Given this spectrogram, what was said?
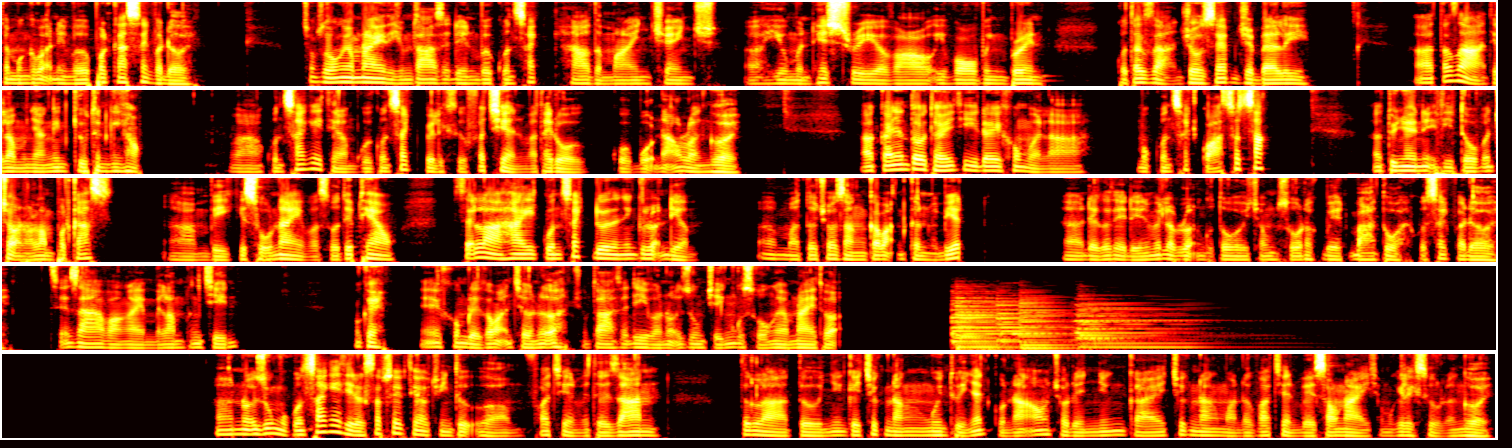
Chào mừng các bạn đến với podcast sách và đời. Trong số ngày hôm nay thì chúng ta sẽ đến với cuốn sách How the Mind Changed: A Human History of Our Evolving Brain của tác giả Joseph Jabelli. À, tác giả thì là một nhà nghiên cứu thần kinh học và cuốn sách ấy thì là một cuốn sách về lịch sử phát triển và thay đổi của bộ não loài người. À, cá nhân tôi thấy thì đây không phải là một cuốn sách quá xuất sắc. À, tuy nhiên ý, thì tôi vẫn chọn nó làm podcast à, vì cái số này và số tiếp theo sẽ là hai cuốn sách đưa ra những cái luận điểm à, mà tôi cho rằng các bạn cần phải biết à, để có thể đến với lập luận của tôi trong số đặc biệt 3 tuổi của sách và đời sẽ ra vào ngày 15 tháng 9. Ok, không để các bạn chờ nữa, chúng ta sẽ đi vào nội dung chính của số ngày hôm nay thôi ạ. À, nội dung của cuốn sách ấy thì được sắp xếp theo trình tự uh, phát triển về thời gian, tức là từ những cái chức năng nguyên thủy nhất của não cho đến những cái chức năng mà được phát triển về sau này trong cái lịch sử loài người.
